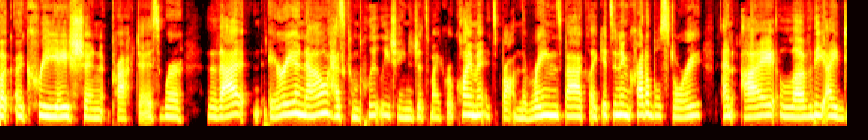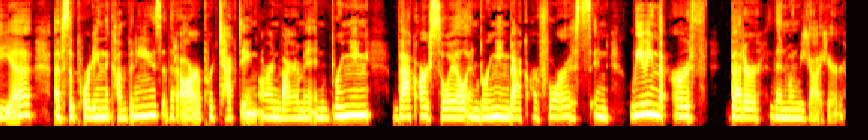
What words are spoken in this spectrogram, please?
but a creation practice where that area now has completely changed its microclimate. It's brought in the rains back. Like it's an incredible story. And I love the idea of supporting the companies that are protecting our environment and bringing back our soil and bringing back our forests and leaving the earth better than when we got here.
